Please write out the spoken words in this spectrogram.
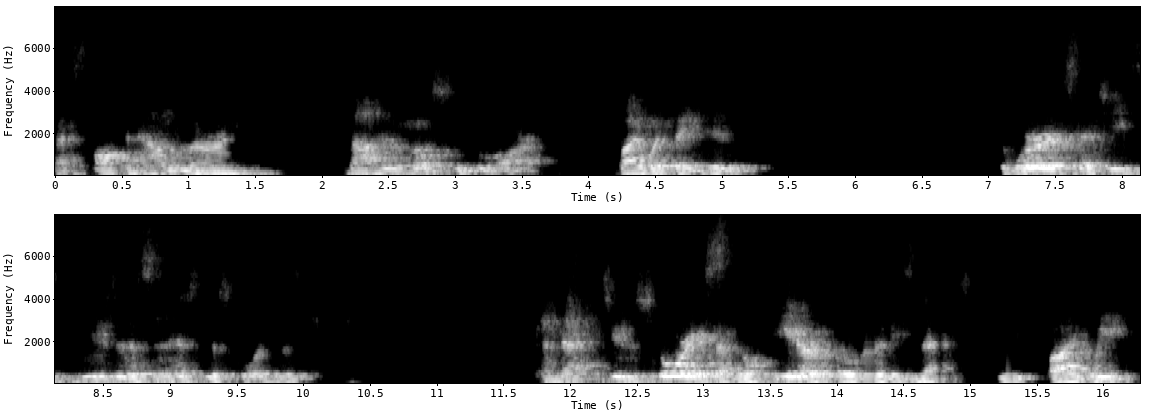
That's often how we learn about who most people are by what they do. The words that Jesus uses in his discourses connect to the stories that we'll hear over these next five weeks.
